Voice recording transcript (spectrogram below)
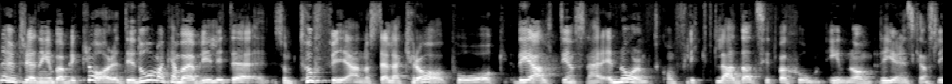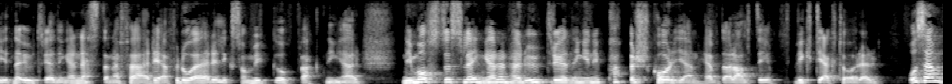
när utredningen börjar bli klar, det är då man kan börja bli lite liksom, tuff igen och ställa krav på. Och det är alltid en sån här enormt konfliktladdad situation inom regeringskansliet när utredningar nästan är färdiga. För då är det liksom mycket uppvaktningar. Ni måste slänga den här utredningen i papperskorgen, hävdar alltid viktiga aktörer. Och sen,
